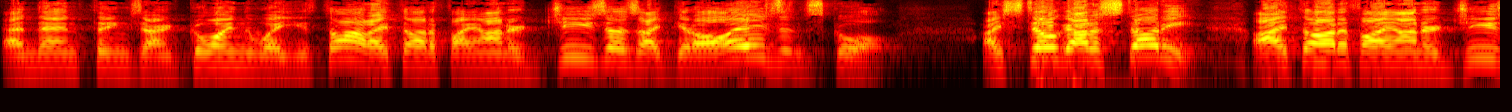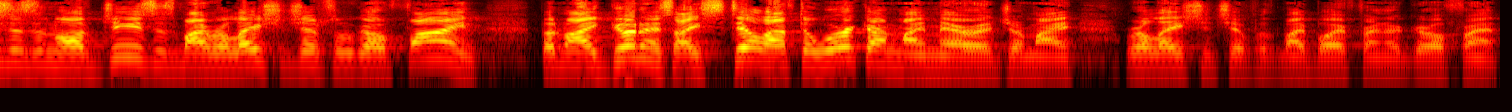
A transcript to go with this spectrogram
and then things aren't going the way you thought. I thought if I honored Jesus, I'd get all A's in school. I still got to study. I thought if I honored Jesus and loved Jesus, my relationships would go fine. But my goodness, I still have to work on my marriage or my relationship with my boyfriend or girlfriend.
